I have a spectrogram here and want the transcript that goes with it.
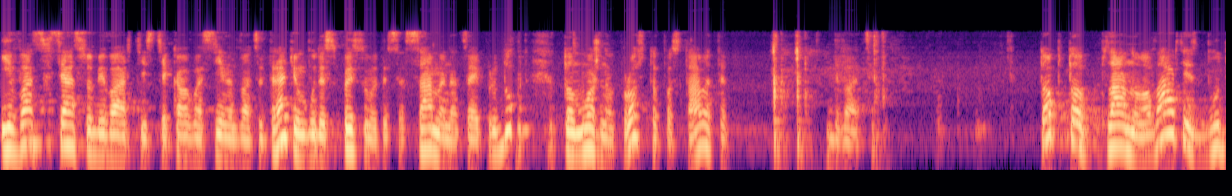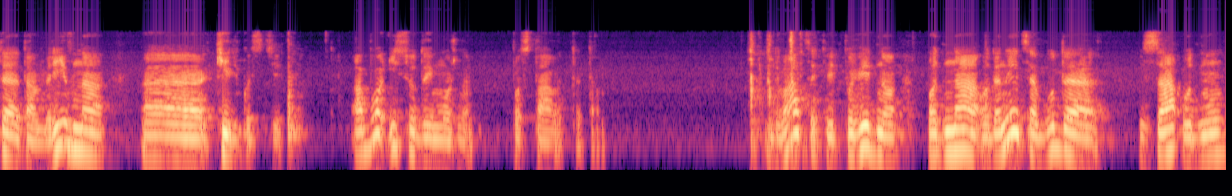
і у вас вся собівартість, яка у вас є на 23-му, буде списуватися саме на цей продукт, то можна просто поставити 20. Тобто планова вартість буде там рівна е, кількості. Або і сюди можна поставити там 20. Відповідно, одна одиниця буде за одну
